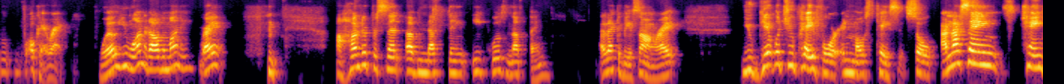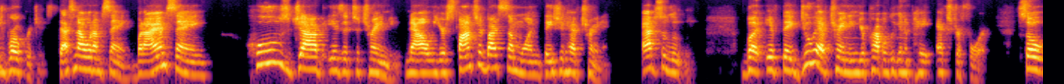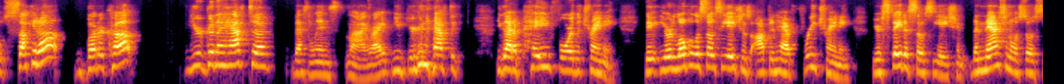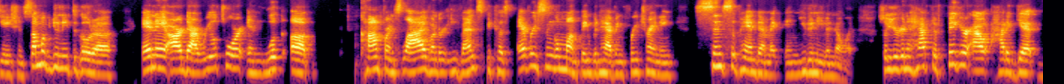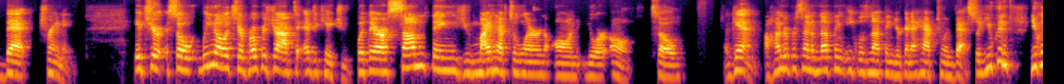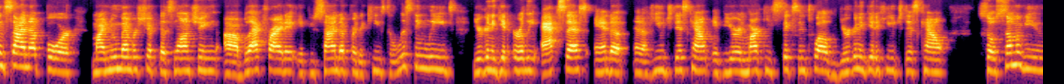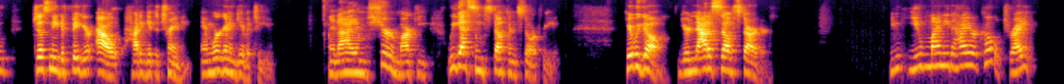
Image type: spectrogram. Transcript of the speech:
Okay, right. Well, you wanted all the money, right? A hundred percent of nothing equals nothing. Now, that could be a song, right? You get what you pay for in most cases. So I'm not saying change brokerages. That's not what I'm saying. But I am saying whose job is it to train you? Now you're sponsored by someone, they should have training. Absolutely. But if they do have training, you're probably going to pay extra for it. So suck it up, buttercup you're gonna have to that's lynn's line right you, you're gonna have to you got to pay for the training The, your local associations often have free training, your state association, the national association. Some of you need to go to nar.realtor and look up conference live under events because every single month they've been having free training since the pandemic and you didn't even know it. So you're going to have to figure out how to get that training. It's your so we know it's your broker's job to educate you, but there are some things you might have to learn on your own. So again 100% of nothing equals nothing. You're going to have to invest. So you can you can sign up for my new membership that's launching uh, black friday. If you signed up for the keys to listing leads you're going to get early access and a, and a huge discount. If you're in Marky 6 and 12 you're going to get a huge discount. So some of you just need to figure out how to get the training and we're going to give it to you and i am sure Marky we got some stuff in store for you here we go you're not a self-starter you you might need to hire a coach, right?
